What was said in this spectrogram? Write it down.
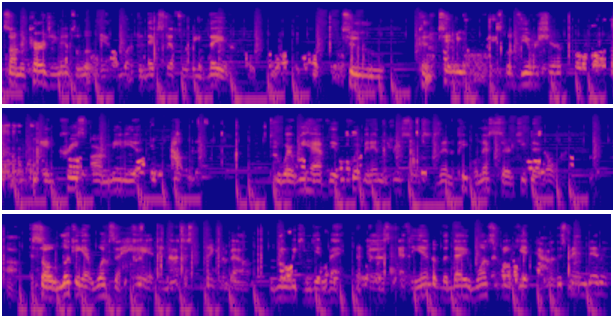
So I'm encouraging them to look at what the next steps will be there to continue Facebook viewership, to increase our media outlet to where we have the equipment and the resources and the people necessary to keep that going. Uh, so looking at what's ahead and not just thinking about when we can get back, because at the end of the day, once we get out of this pandemic,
